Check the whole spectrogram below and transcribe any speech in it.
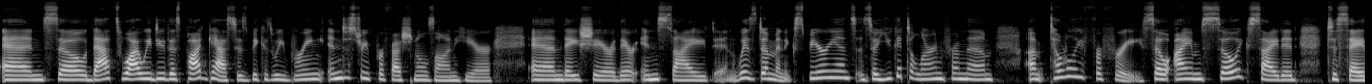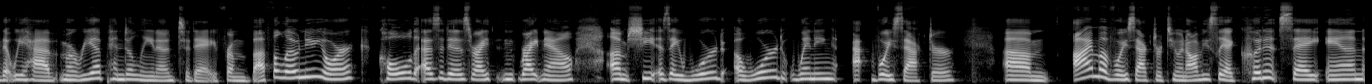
And so that's why we do this podcast is because we bring industry professionals on here and they share their insight and wisdom and experience. And so you get to learn from them um, totally for free. So I am so excited to say that we have Maria Pendolino today from Buffalo, New York, cold as it is right, right now. Um, she is a award award winning voice voice actor. Um, I'm a voice actor too, and obviously I couldn't say an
